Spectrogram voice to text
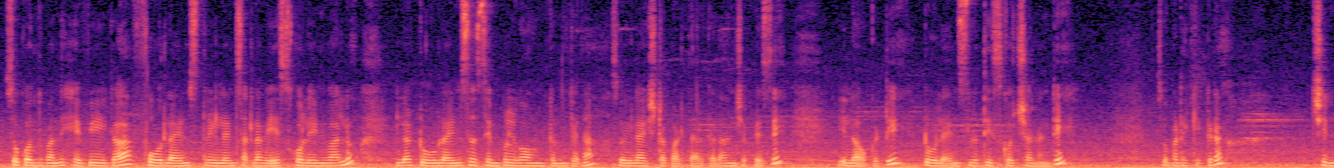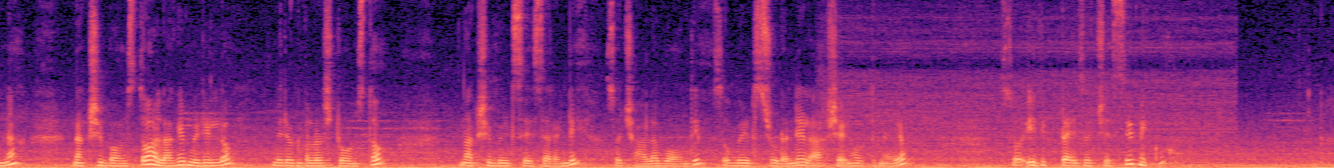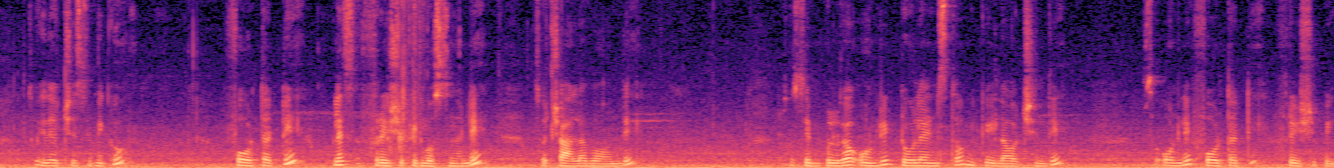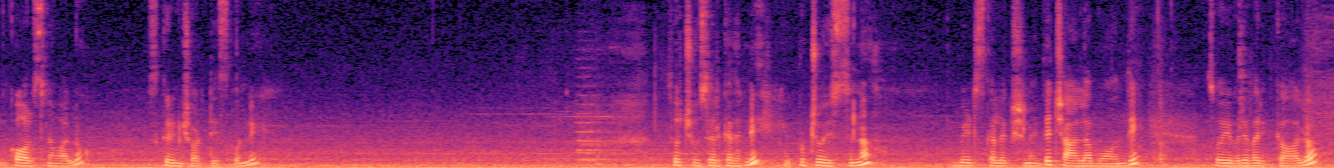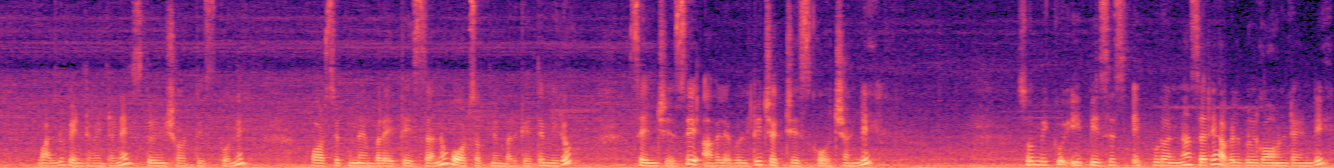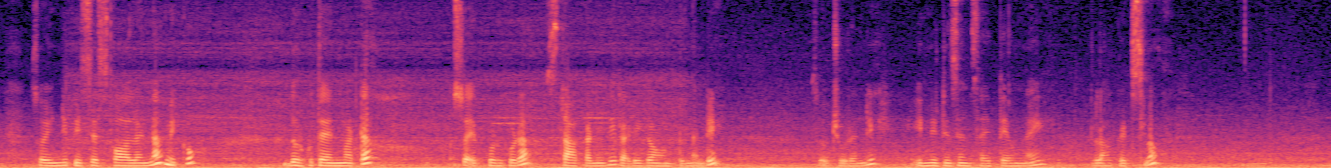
సో కొంతమంది హెవీగా ఫోర్ లైన్స్ త్రీ లైన్స్ అట్లా వేసుకోలేని వాళ్ళు ఇలా టూ లైన్స్ సింపుల్గా ఉంటుంది కదా. సో ఇలా ఇష్టపడతారు కదా అని చెప్పేసి ఇలా ఒకటి టూ లైన్స్లో తీసుకొచ్చానండి. సో మనకి ఇక్కడ చిన్న నక్షి బాల్స్తో అలాగే మిడిల్లో మెరూన్ కలర్ స్టోన్స్తో నక్షి బీడ్స్ వేసారండి సో చాలా బాగుంది. సో బీడ్స్ చూడండి ఎలా షైన్ అవుతున్నాయో. సో ఇది ప్రైస్ వచ్చేసి మీకు సో ఇది వచ్చేసి మీకు four thirty plus free shipping వస్తుందండి. సో చాలా బాగుంది. సో సింపుల్గా ఓన్లీ టూ లైన్స్తో మీకు ఇలా వచ్చింది. So only four thirty free shipping. కావాల్సిన వాళ్ళు స్క్రీన్ షాట్ తీసుకోండి. సో చూసారు కదండి ఇప్పుడు చూపిస్తున్న బీడ్స్ కలెక్షన్ అయితే చాలా బాగుంది. సో ఎవరెవరికి కావాలో వాళ్ళు వెంట వెంటనే స్క్రీన్ షాట్ తీసుకొని వాట్సాప్ నెంబర్ అయితే ఇస్తాను. వాట్సాప్ నెంబర్కి అయితే మీరు సెండ్ చేసి అవైలబిలిటీ చెక్ చేసుకోవచ్చండి. సో మీకు ఈ పీసెస్ ఎప్పుడన్నా సరే అవైలబుల్గా ఉంటాయండి. సో ఎన్ని పీసెస్ కావాలన్నా మీకు దొరుకుతాయి అన్నమాట సో ఎప్పుడు కూడా స్టాక్ అనేది రెడీగా ఉంటుందండి. సో చూడండి ఇన్ని డిజైన్స్ అయితే ఉన్నాయి లాకెట్స్లో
